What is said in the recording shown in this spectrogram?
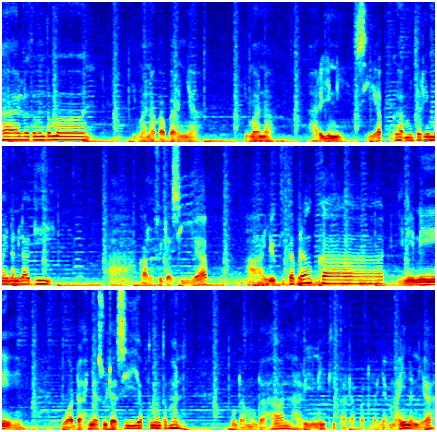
Halo teman-teman, gimana kabarnya? Gimana hari ini? Siap gak mencari mainan lagi? Ah, kalau sudah siap, ayo kita berangkat. Ini nih, wadahnya sudah siap teman-teman. Mudah-mudahan hari ini kita dapat banyak mainan ya.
